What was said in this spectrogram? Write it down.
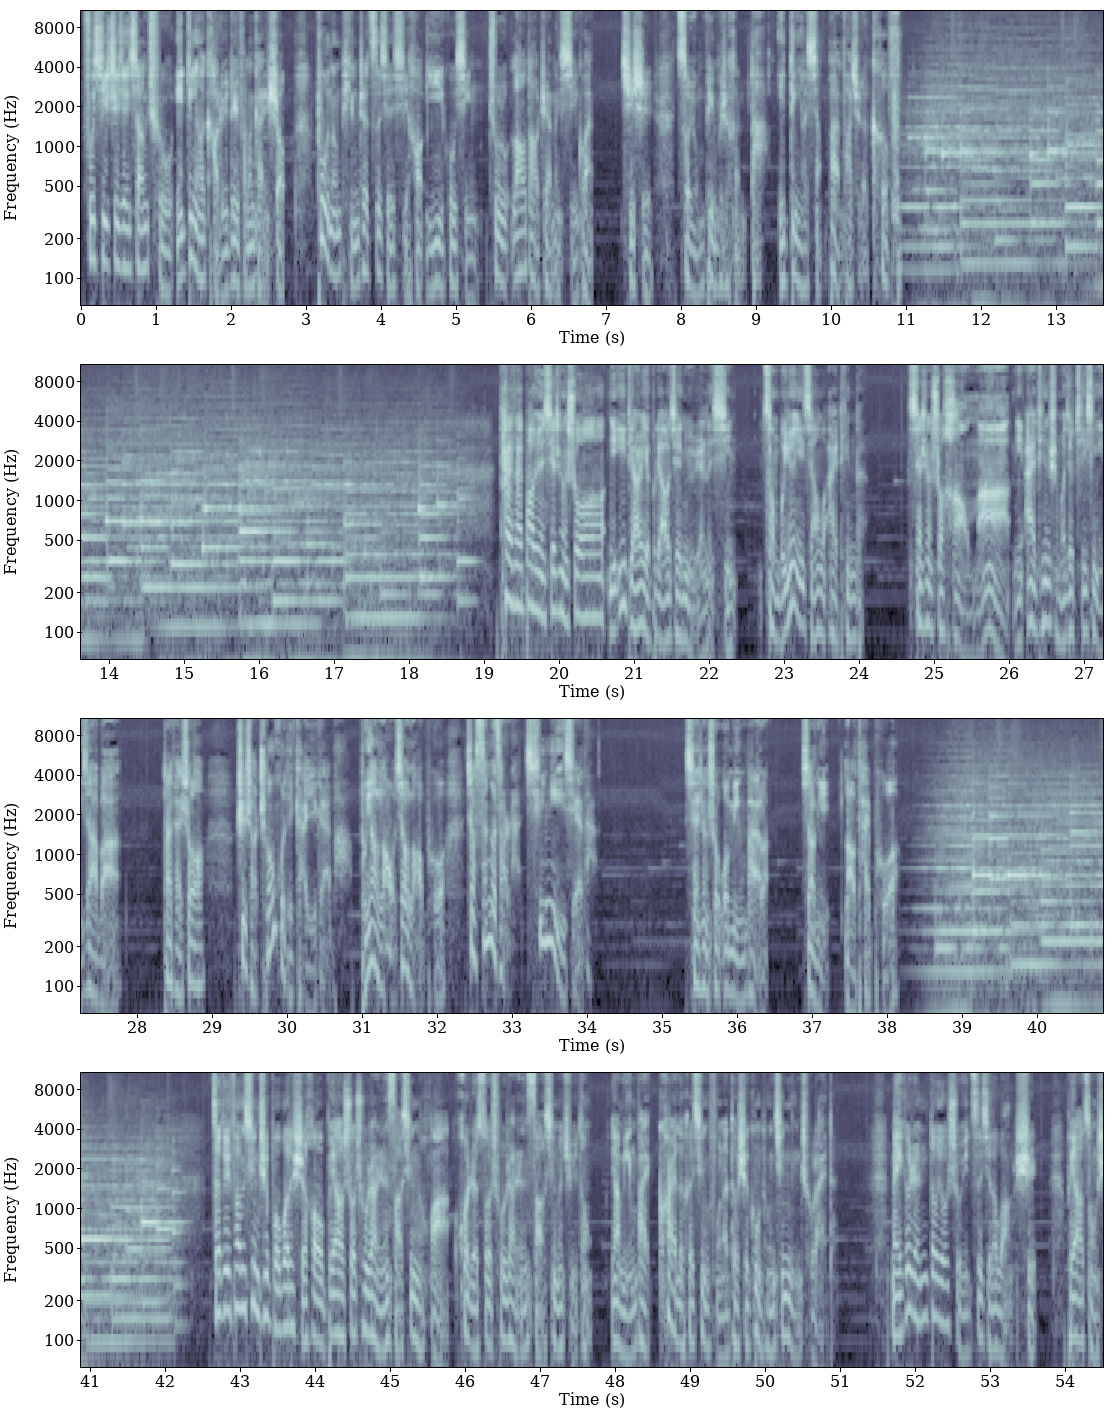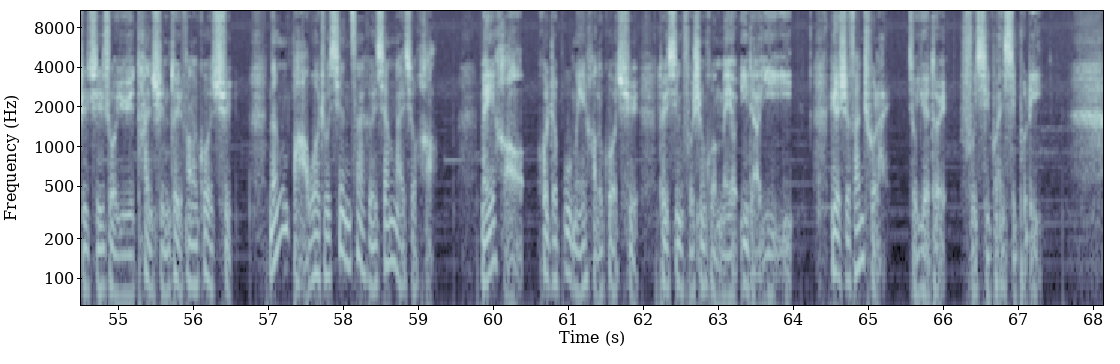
夫妻之间相处一定要考虑对方的感受，不能凭着自己的喜好一意孤行，注入唠叨这样的习惯，其实作用并不是很大，一定要想办法去克服。太太抱怨先生说：“你一点儿也不了解女人的心，总不愿意讲我爱听的。”先生说：“好嘛，你爱听什么就提醒一下吧。”太太说：“至少称呼得改一改吧，不要老叫老婆，叫三个字的，亲昵一些的。”先生说：“我明白了，叫你老太婆。”在对方兴致勃勃的时候，不要说出让人扫兴的话，或者做出让人扫兴的举动。要明白，快乐和幸福呢，都是共同经营出来的。每个人都有属于自己的往事，不要总是执着于探寻对方的过去，能把握住现在和将来就好。美好或者不美好的过去，对幸福生活没有一点意义。越是翻出来，就越对夫妻关系不利。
